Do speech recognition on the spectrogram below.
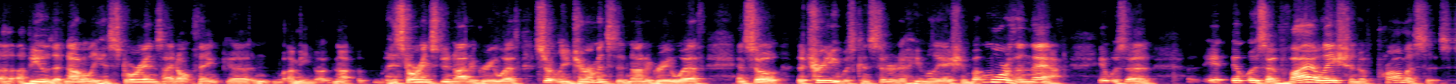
a view that not only historians, I don't think, uh, I mean, uh, not historians do not agree with. Certainly, Germans did not agree with, and so the treaty was considered a humiliation. But more than that, it was a it, it was a violation of promises,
